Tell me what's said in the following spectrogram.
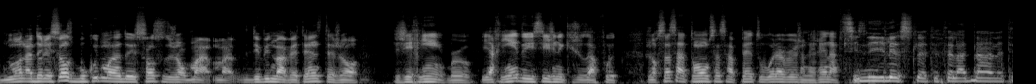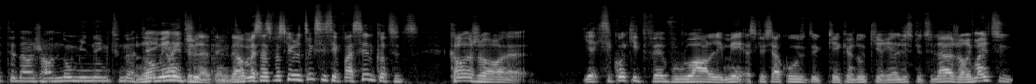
mon adolescence, beaucoup de mon adolescence, genre, ma, ma- le début de ma vingtaine, c'était genre, j'ai rien, bro. Il n'y a rien de ici, j'en ai quelque chose à foutre. Genre, ça, ça tombe, ça, ça pète ou whatever, j'en ai rien à foutre. nihiliste, là. T'étais là-dedans, là. T'étais dans genre no meaning to nothing. No meaning to nothing. mais ça, c'est parce que le truc, c'est c'est facile quand tu. Quand, genre. euh, c'est quoi qui te fait vouloir l'aimer? Est-ce que c'est à cause de quelqu'un d'autre qui réalise que tu l'as? Genre, imagine tu,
